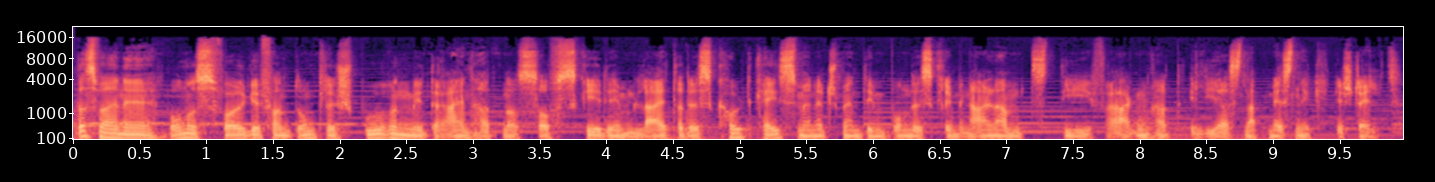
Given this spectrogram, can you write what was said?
Das war eine Bonusfolge von Dunkle Spuren mit Reinhard Nosowski, dem Leiter des Cold Case Management im Bundeskriminalamt. Die Fragen hat Elias Nabmesnik gestellt.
